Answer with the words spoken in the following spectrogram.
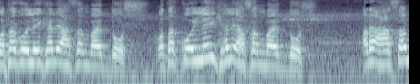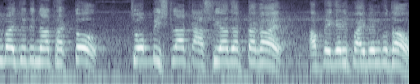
কথা কইলেই খালি হাসান ভাইয়ের দোষ। কথা কইলেই খালি হাসান ভাইয়ের দোষ। আরে হাসান ভাই যদি না থাকতো চব্বিশ লাখ আশি হাজার টাকায় আপনি গাড়ি পাইবেন কোথাও?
